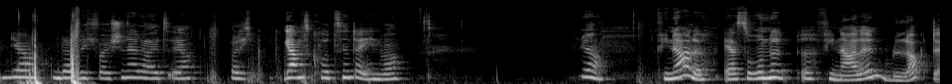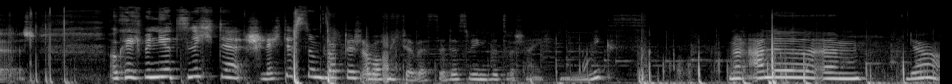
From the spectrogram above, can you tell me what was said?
Ja, und dadurch war ich schneller als er, weil ich ganz kurz hinter ihm war. Ja, Finale. Erste Runde, äh, Finale in Block Dash. Okay, ich bin jetzt nicht der schlechteste im Block Dash, aber auch nicht der beste. Deswegen wird es wahrscheinlich nichts. Und dann alle, ähm, ja.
